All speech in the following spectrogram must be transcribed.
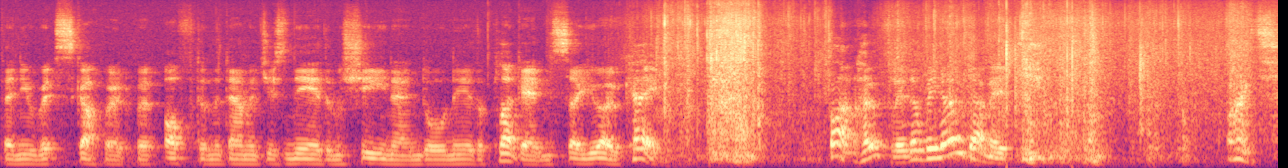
then you're a bit scuppered but often the damage is near the machine end or near the plug end so you're okay. But hopefully there'll be no damage. Right.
